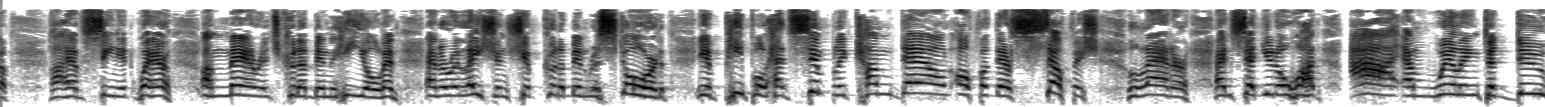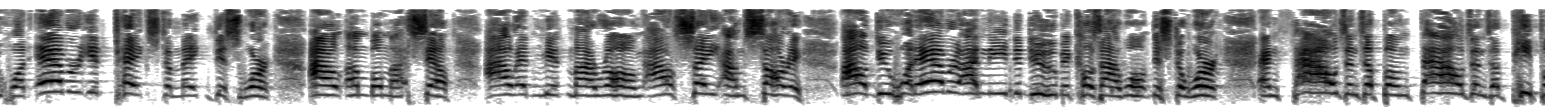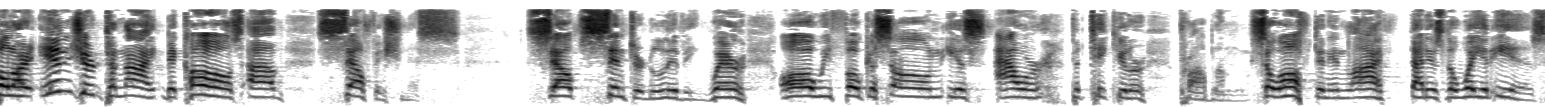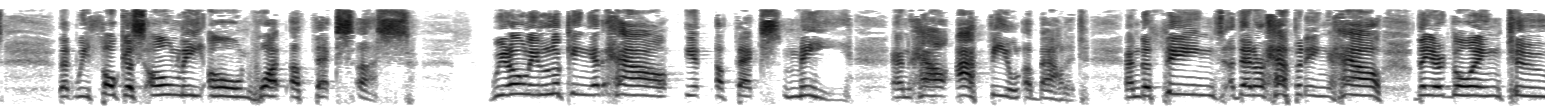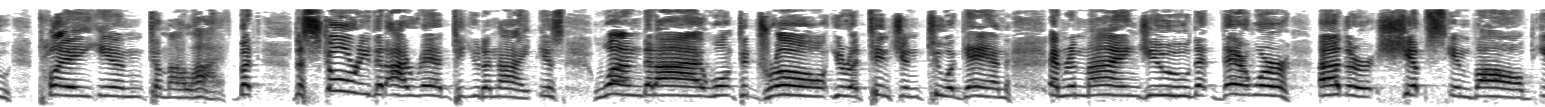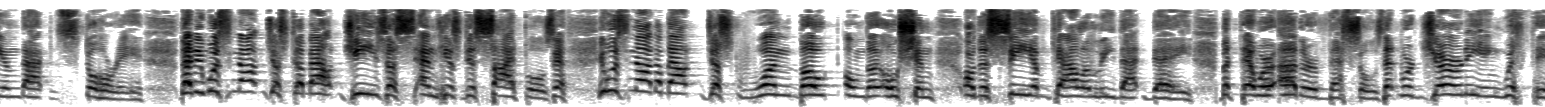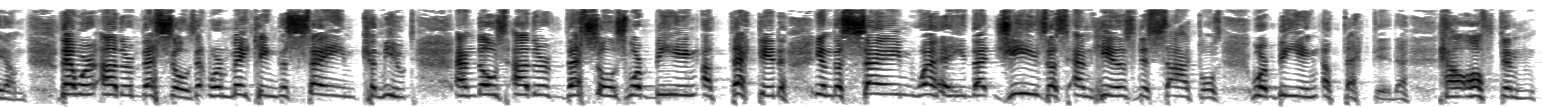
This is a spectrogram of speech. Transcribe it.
I have seen it where a marriage could have been healed and, and a relationship could have been restored if people had simply come down off of their selfish ladder and said, you know what? I am willing to do whatever it takes to make this work. I'll humble myself. I'll admit my wrong. I'll say I'm sorry. I'll do whatever I need to do because I want this to work. And thousands upon thousands of people are injured tonight because of selfishness, self centered living, where all we focus on is our particular problem. So often in life, that is the way it is. That we focus only on what affects us. We're only looking at how it affects me and how I feel about it and the things that are happening, how they are going to play into my life. But the story that I read to you tonight is one that I want to draw your attention to again and remind you that there were other ships involved in that story. That it was not just about Jesus and his disciples. It was not about just one boat on the ocean or the Sea of Galilee that day. But there were other vessels that were journeying with them. There were other vessels that were making the same commute. And those other vessels were being affected in the same way that Jesus and his disciples were being affected. How often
